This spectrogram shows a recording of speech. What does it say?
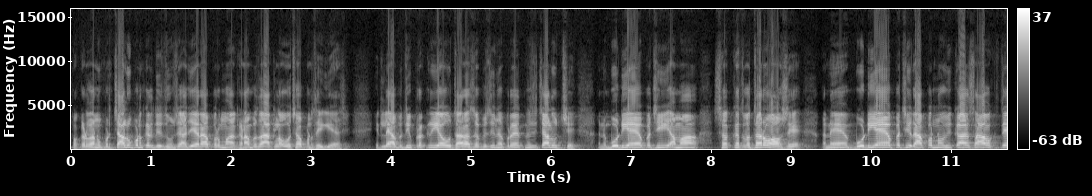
પકડવાનું પણ ચાલુ પણ કરી દીધું છે. આજે રાપરમાં ઘણા બધા આખલા ઓછા પણ થઈ ગયા છે. એટલે આ બધી પ્રક્રિયાઓ ધારાસભ્યશ્રીના પ્રયત્નથી ચાલુ જ છે. અને બોડી આવ્યા પછી આમાં સખત વધારો આવશે. અને બોડી આવ્યા પછી રાપરનો વિકાસ આ વખતે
